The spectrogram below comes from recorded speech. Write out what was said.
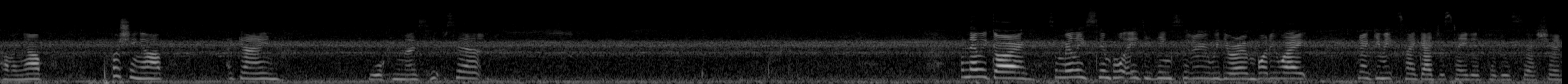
Coming up, pushing up, again, walking those hips out. And there we go. Some really simple, easy things to do with your own body weight. No gimmicks, no gadgets needed for this session.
